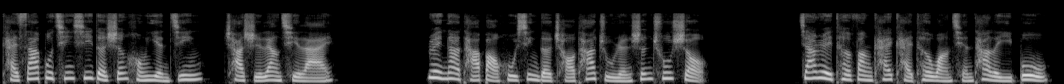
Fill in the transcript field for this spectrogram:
凯撒不清晰的深红眼睛霎时亮起来。瑞纳塔保护性的朝他主人伸出手。加瑞特放开凯特，往前踏了一步，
